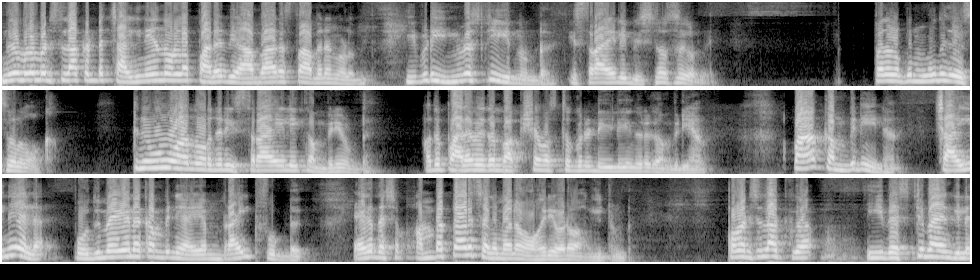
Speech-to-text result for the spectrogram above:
ഇത് നമ്മൾ മനസ്സിലാക്കേണ്ട ചൈന എന്നുള്ള പല വ്യാപാര സ്ഥാപനങ്ങളും ഇവിടെ ഇൻവെസ്റ്റ് ചെയ്യുന്നുണ്ട് ഇസ്രായേലി ബിസിനസ്സുകളിൽ ഇപ്പൊ നമുക്ക് മൂന്ന് കേസുകൾ നോക്കാം. ട്നൂവ എന്ന് പറഞ്ഞൊരു ഇസ്രായേലി കമ്പനി ഉണ്ട് അത് പലവിധ ഭക്ഷ്യവസ്തുക്കൾ ഡീൽ ചെയ്യുന്ന ഒരു കമ്പനിയാണ് അപ്പൊ ആ കമ്പനിന് ചൈനയിലെ പൊതുമേഖലാ കമ്പനിയായ ബ്രൈറ്റ് ഫുഡ് ഏകദേശം അമ്പത്താറ് ശതമാനം ഓഹരിയോടെ വാങ്ങിയിട്ടുണ്ട്. അപ്പൊ മനസ്സിലാക്കുക ഈ വെസ്റ്റ് ബാങ്കിൽ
